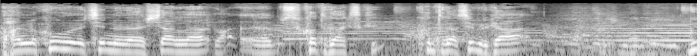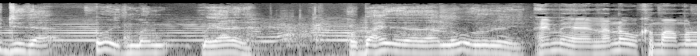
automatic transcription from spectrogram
waxaana ku wareejinaynaa insha allah kontonkaa sibirkaa guddida u idman magaalada oo baahideeda lagu ururinayo. Annagu ka maamul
